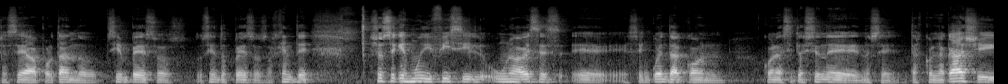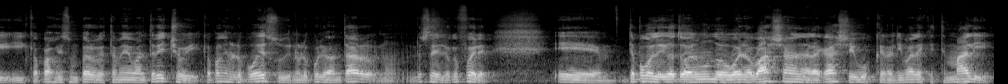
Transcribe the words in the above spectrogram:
ya sea aportando 100 pesos, 200 pesos a gente. Yo sé que es muy difícil, uno a veces eh, se encuentra con con la situación de, no sé, estás con la calle y, capaz ves un perro que está medio maltrecho y capaz que no lo podés subir, no lo puedes levantar, no, no sé, lo que fuere. Eh, tampoco le digo a todo el mundo, bueno, vayan a la calle y busquen animales que estén mal, y,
